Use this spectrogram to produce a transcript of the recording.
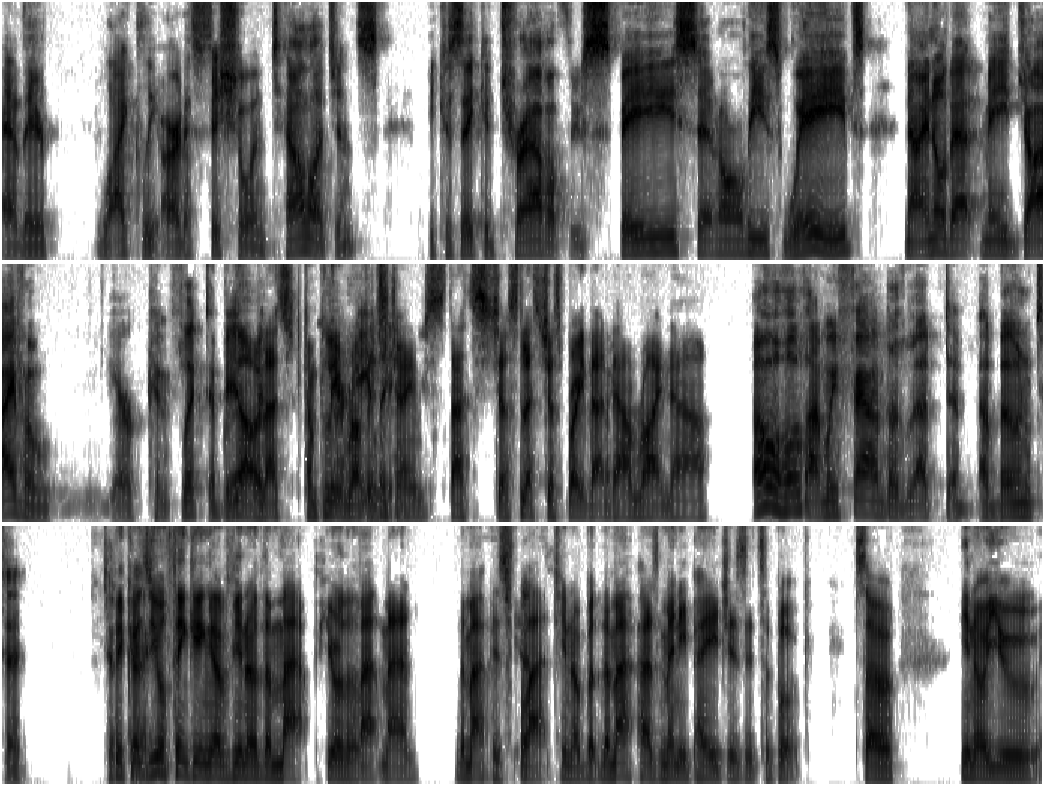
uh, they're likely artificial intelligence because they could travel through space and all these waves. Now I know that may jive a, or conflict a bit. No, that's complete rubbish, alien. James. That's just let's just break that down right now. Oh, hold on. We found a, a, a bone to, to because pick. you're thinking of you know the map. You're the map man. The map is flat, yeah. you know, but the map has many pages. It's a book, so you know you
